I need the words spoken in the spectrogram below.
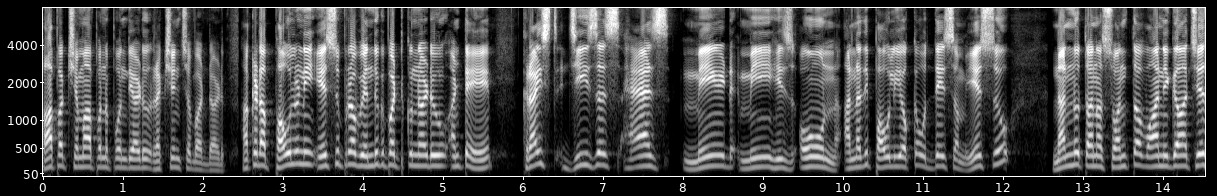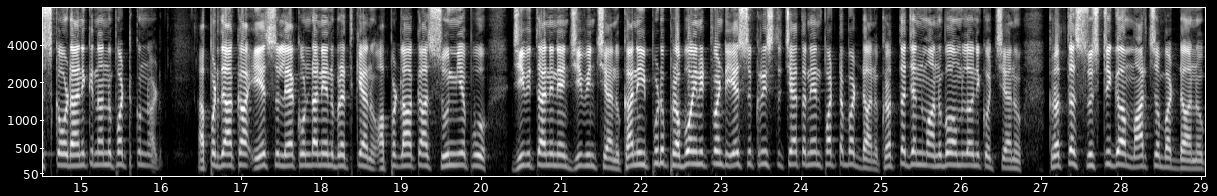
పాపక్షమాపణ పొందాడు రక్షించబడ్డాడు. అక్కడ పౌలుని యేసు ప్రభు ఎందుకు పట్టుకున్నాడు అంటే Christ Jesus has made me his own అన్నది పౌలు యొక్క ఉద్దేశం. యేసు నన్ను తన సొంత వాణిగా చేసుకోవడానికి నన్ను పట్టుకున్నాడు. అప్పటిదాకా ఏసు లేకుండా నేను బ్రతికాను. అప్పటిదాకా శూన్యపు జీవితాన్ని నేను జీవించాను. కానీ ఇప్పుడు ప్రభు అయినటువంటి యేసుక్రీస్తు చేత నేను పట్టబడ్డాను. క్రొత్త జన్మ అనుభవంలోనికి వచ్చాను. క్రొత్త సృష్టిగా మార్చబడ్డాను.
